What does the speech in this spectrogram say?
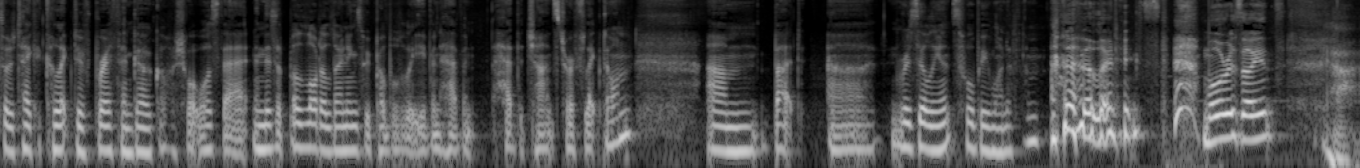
sort of take a collective breath and go, gosh, what was that? And there's a, a lot of learnings we probably even haven't had the chance to reflect on. Um, but uh, resilience will be one of them. the learnings, more resilience. Yeah,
